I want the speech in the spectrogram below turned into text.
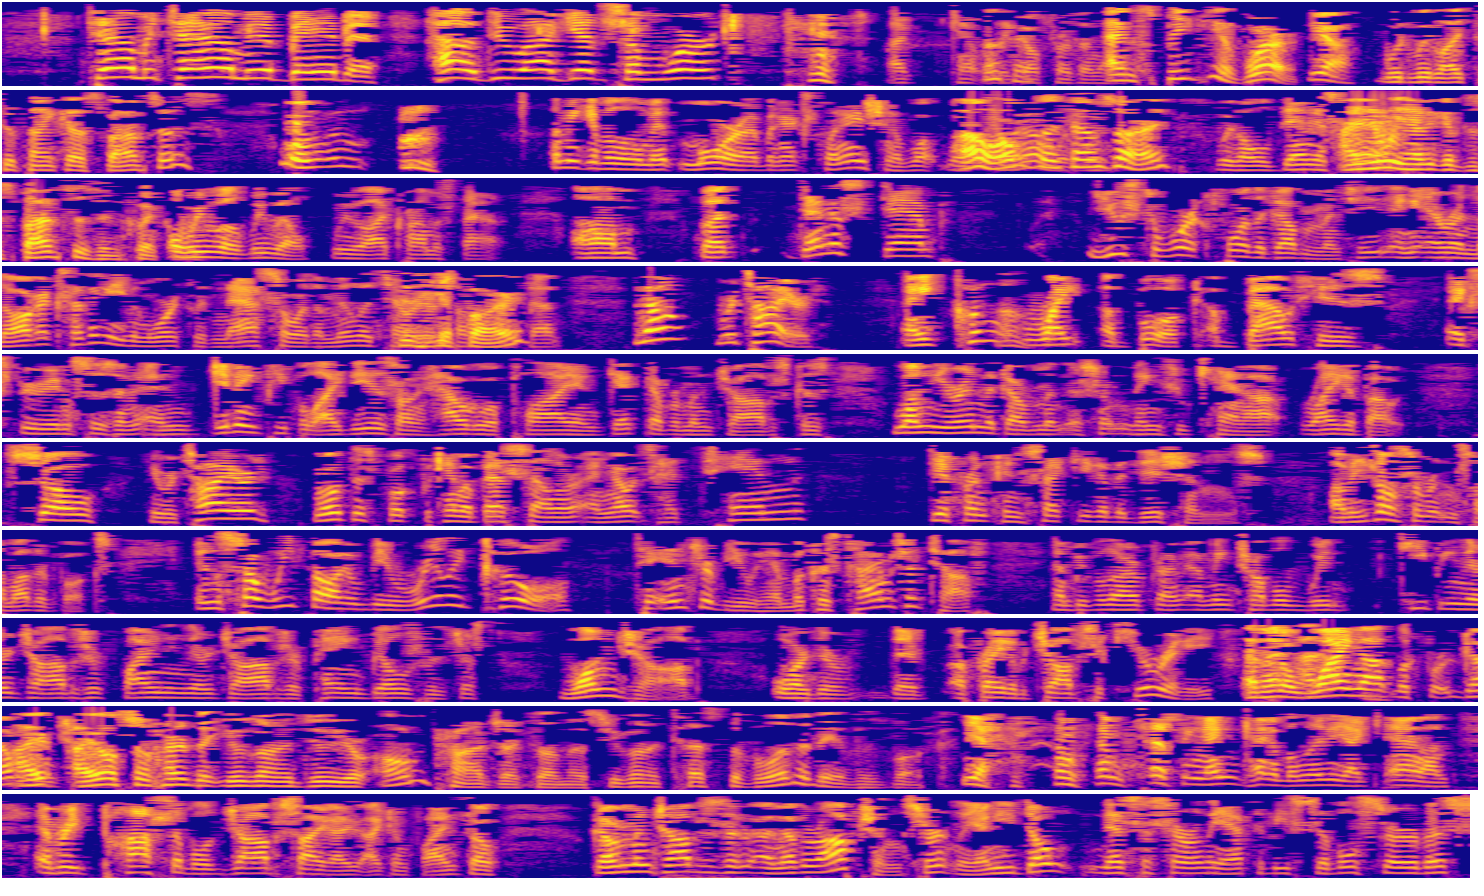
Tell me, tell me, baby, how do I get some work? I can't really Okay. go further than that. And speaking of work, Yeah. would we like to thank our sponsors? Well, let me give a little bit more of an explanation of what. what's oh, okay, with, I'm sorry. with old Dennis. I knew we had to get the sponsors in quickly. Oh, we will, we will, we will. I promise that. Um, but Dennis Damp used to work for the government he, in aeronautics. I think he even worked with NASA or the military. Did he or get something fired? Like that. No, retired, and he couldn't Oh. write a book about his experiences and, and giving people ideas on how to apply and get government jobs because when you're in the government there's certain things you cannot write about so he retired wrote this book became a bestseller and now it's had 10 different consecutive editions Um, he's also written some other books, and so we thought it would be really cool to interview him because times are tough and people are having trouble with keeping their jobs or finding their jobs or paying bills with just one job. Or they're they're afraid of job security, And so I- why not look for a I, government? I also heard that you're going to do your own project on this. You're going to test the validity of his book. Yeah, I'm testing any kind of validity I can on every possible job site I, I can find. So, government jobs is a, another option, certainly. And you don't necessarily have to be civil service.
